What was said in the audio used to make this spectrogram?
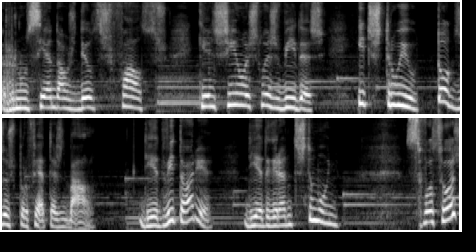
renunciando aos deuses falsos que enchiam as suas vidas e destruiu todos os profetas de Baal dia de vitória, dia de grande testemunho. Se fosse hoje,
